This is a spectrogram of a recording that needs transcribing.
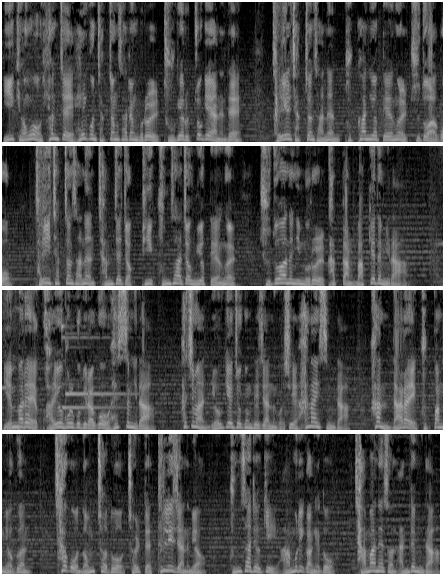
이 경우 현재 해군 작전사령부를 두 개로 쪼개야 하는데 제1작전사는 북한 위협 대응을 주도하고 제2작전사는 잠재적 비군사적 위협 대응을 주도하는 임무를 각각 맡게 됩니다. 옛말에 과유불급이라고 했습니다. 하지만 여기에 적용되지 않는 것이 하나 있습니다. 한 나라의 국방력은 차고 넘쳐도 절대 틀리지 않으며 군사력이 아무리 강해도 자만해선 안 됩니다.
